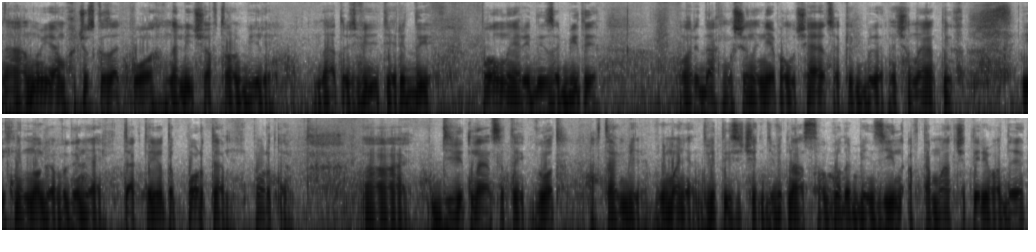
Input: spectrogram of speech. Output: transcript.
А, ну, я вам хочу сказать по наличию автомобилей. Да, то есть, видите, ряды, полные ряды забиты. В рядах машины не получаются, как бы начинают их, их немного выгонять. Так, Toyota Porte, Porte, а, 19 год, автомобиль. Внимание, 2019 года бензин, автомат 4 ВД,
